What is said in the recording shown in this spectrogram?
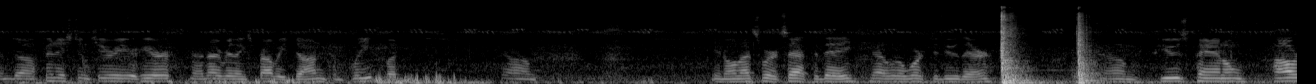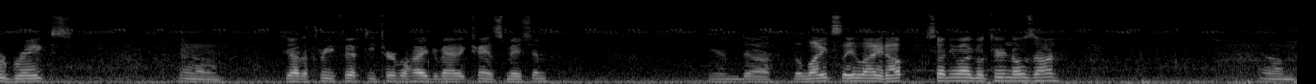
and uh, finished interior here. Not everything's probably done, complete, but um, you know, that's where it's at today. Got a little work to do there. Um, fuse panel, power brakes. Um, got a 350 turbo hydromatic transmission. And uh, the lights, they light up. Something you want to go turn those on? Um,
